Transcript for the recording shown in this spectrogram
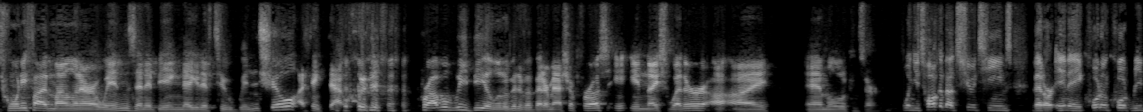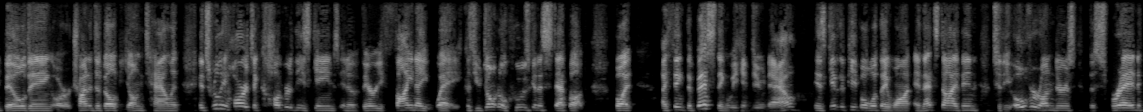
25 mile an hour winds and it being negative two wind chill. I think that would probably be a little bit of a better matchup for us in, in nice weather. I am a little concerned when you talk about two teams that are in a quote unquote rebuilding or trying to develop young talent, it's really hard to cover these games in a very finite way because you don't know who's going to step up. But I think the best thing we can do now is give the people what they want, and that's dive in to the over unders, the spread,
